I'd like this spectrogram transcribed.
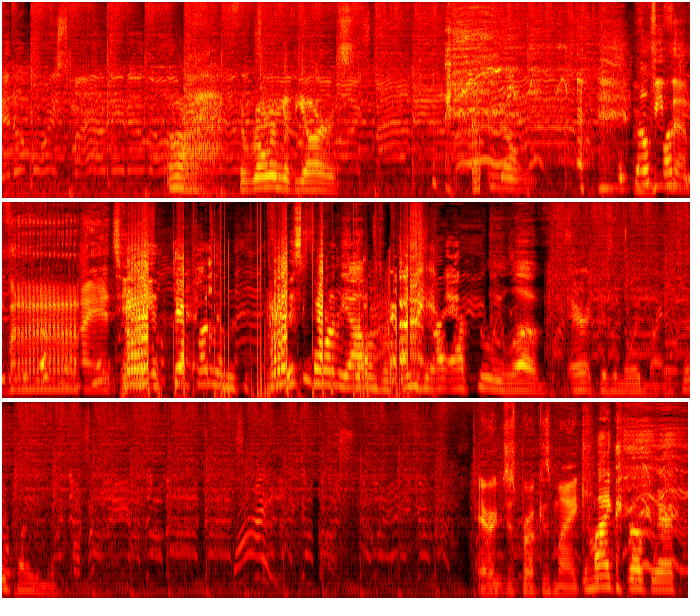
little boy smiled in a the rolling of the R's. I don't know. So Viva variety. It's so funny on this. This is one of the albums where that I absolutely love, Eric is annoyed by. it. It's very funny to me. Eric just broke his mic. The mic broke, Eric.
